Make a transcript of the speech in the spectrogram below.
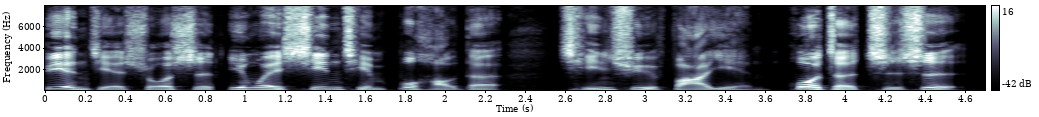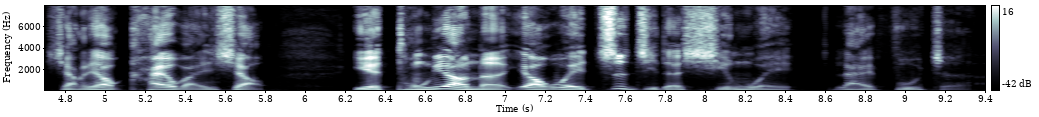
辩解说是因为心情不好的情绪发言，或者只是想要开玩笑，也同样呢要为自己的行为来负责。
